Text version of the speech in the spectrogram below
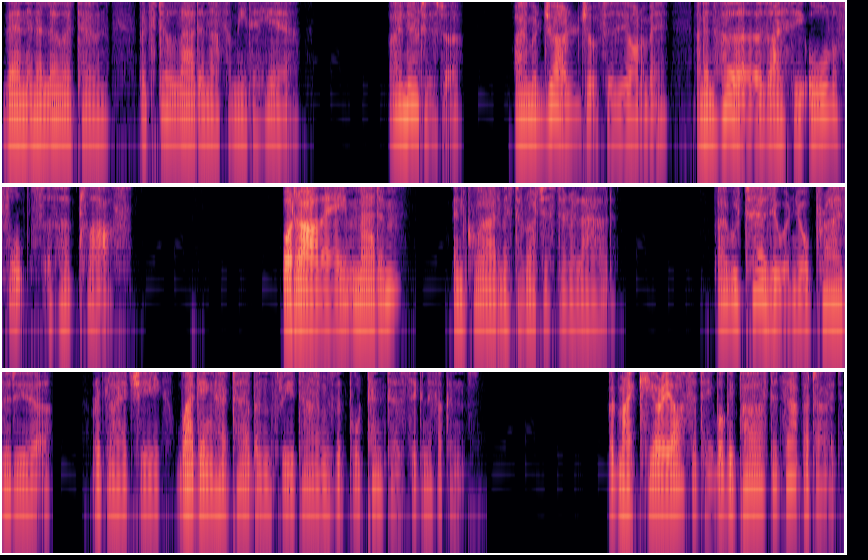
Then, in a lower tone, but still loud enough for me to hear, I noticed her. I am a judge of physiognomy, and in hers I see all the faults of her class. What are they, madam? inquired Mr. Rochester aloud. I will tell you in your private ear, replied she, wagging her turban three times with portentous significance. But my curiosity will be past its appetite.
